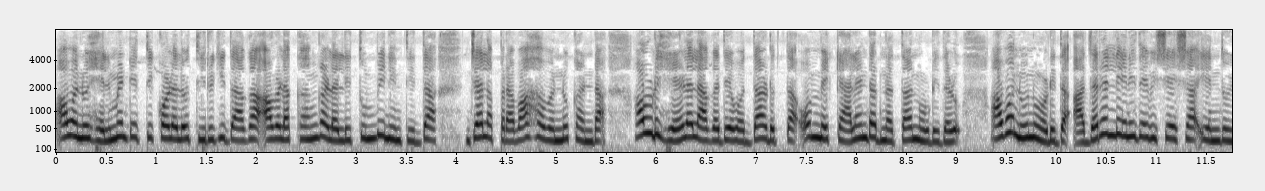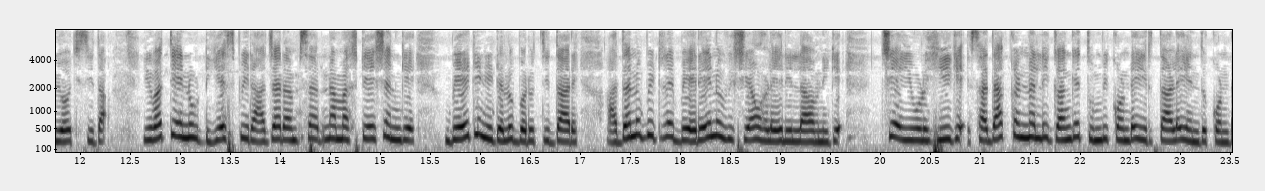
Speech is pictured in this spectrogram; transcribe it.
ಅವನು ಹೆಲ್ಮೆಟ್ ಎತ್ತಿಕೊಳ್ಳಲು ತಿರುಗಿದಾಗ ಅವಳ ಕಂಗಳಲ್ಲಿ ತುಂಬಿ ನಿಂತಿದ್ದ ಜಲ ಪ್ರವಾಹವನ್ನು ಕಂಡ. ಅವಳು ಹೇಳಲಾಗದೆ ಒದ್ದಾಡುತ್ತಾ ಒಮ್ಮೆ ಕ್ಯಾಲೆಂಡರ್ನತ್ತ ನೋಡಿದಳು. ಅವನು ನೋಡಿದ ಅದರಲ್ಲೇನಿದೆ ವಿಶೇಷ ಎಂದು ಯೋಚಿಸಿದ. ಇವತ್ತೇನು D S P Rajaram sir ನಮ್ಮ ಸ್ಟೇಷನ್ಗೆ ಭೇಟಿ ನೀಡಲು ಬರುತ್ತಿದ್ದಾರೆ. ಅದನ್ನು ಬಿಟ್ಟರೆ ಬೇರೇನು ವಿಷಯ ಹೊಳೆಯಲಿಲ್ಲ ಅವನಿಗೆ. ಛೇ ಇವಳು ಹೀಗೆ ಸದಾ ಕಣ್ಣಲ್ಲಿ ಗಂಗೆ ತುಂಬಿಕೊಂಡೇ ಇರ್ತಾಳೆ ಎಂದುಕೊಂಡ.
